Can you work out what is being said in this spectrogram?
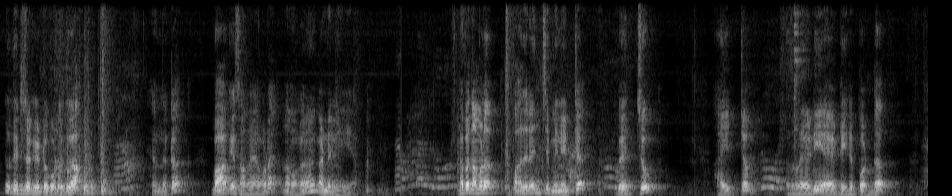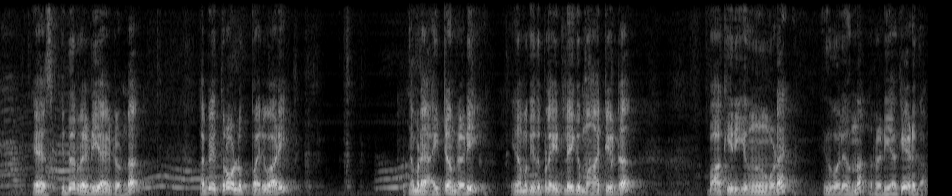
ഒന്ന് തിരിച്ചൊക്കെ ഇട്ട് കൊടുക്കുക. എന്നിട്ട് ബാക്കി സമയം കൂടെ നമുക്ക് കണ്ടിന്യൂ ചെയ്യാം. അപ്പോൾ നമ്മൾ പതിനഞ്ച് മിനിറ്റ് വെച്ചു. ഐറ്റം റെഡി ആയിട്ട് ഇരിപ്പുണ്ട്. യെസ് ഇത് റെഡി ആയിട്ടുണ്ട്. അപ്പോൾ ഇത്രേ ഉള്ളൂ പരിപാടി. നമ്മുടെ ഐറ്റം റെഡി നമുക്കിത് പ്ലേറ്റിലേക്ക് മാറ്റിയിട്ട് ബാക്കി ഇരിക്കുന്നതും കൂടെ ഇതുപോലെ ഒന്ന് റെഡിയാക്കി എടുക്കാം.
